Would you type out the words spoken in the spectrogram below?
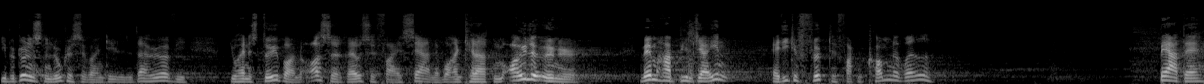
I begyndelsen af Lukas evangeliet, der hører vi Johannes Døberen også revse fra isærne, hvor han kalder dem øjleynge. Hvem har bildt jer ind, at I kan flygte fra den kommende vrede? Bær da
